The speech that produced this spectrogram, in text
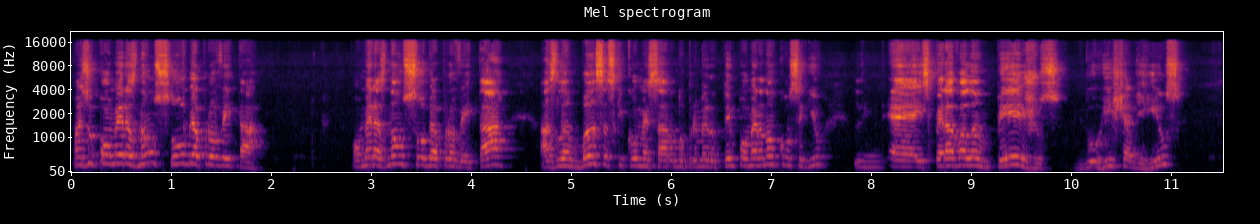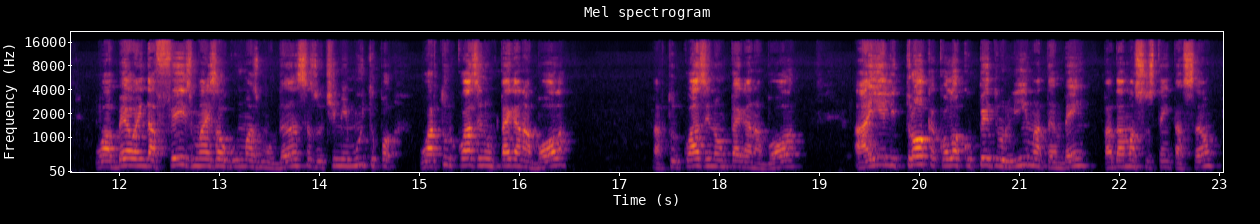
Mas o Palmeiras não soube aproveitar. O Palmeiras não soube aproveitar as lambanças que começaram no primeiro tempo. O Palmeiras não conseguiu. É, esperava lampejos do Richard Rios. O Abel ainda fez mais algumas mudanças. O time muito. O Arthur quase não pega na bola. O Arthur quase não pega na bola. Aí ele troca, coloca o Pedro Lima também, para dar uma sustentação.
